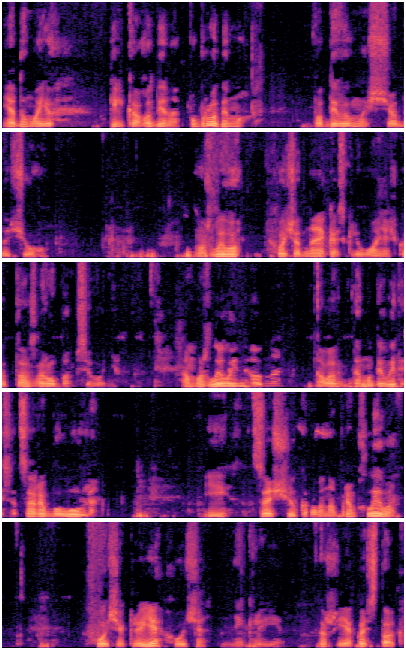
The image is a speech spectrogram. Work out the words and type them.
Я думаю, кілька годинок побродимо, подивимось, що до чого. Можливо, хоч одне якесь клюванячко та заробимо сьогодні. А можливо і не одне, але будемо дивитися, це риболовля. І це щука, вона примхлива. Хоче клює, хоче не клює. Тож якось так.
